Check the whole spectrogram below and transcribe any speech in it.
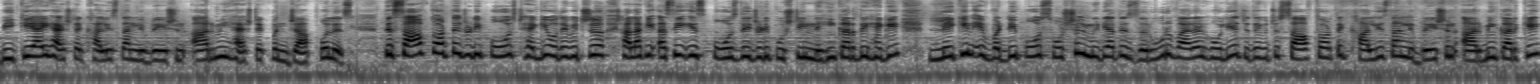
#BKI #Khalistan liberation army #Punjab police. ਤੇ ਸਾਫ਼ ਤੌਰ ਤੇ ਜਿਹੜੀ ਪੋਸਟ ਹੈਗੀ, ਉਹਦੇ ਵਿੱਚ ਹਾਲਾਂਕਿ ਅਸੀਂ ਇਸ ਪੋਸਟ ਦੀ ਜਿਹੜੀ ਪੁਸ਼ਟੀ ਨਹੀਂ ਕਰਦੇ ਹੈਗੇ, ਲੇਕਿਨ ਇਹ ਵੱਡੀ ਪੋਸਟ ਸੋਸ਼ਲ ਮੀਡੀਆ ਤੇ ਜ਼ਰੂਰ ਵਾਇਰਲ ਹੋ ਰਹੀ ਹੈ, ਜਿਹਦੇ ਵਿੱਚ ਸਾਫ਼ ਤੌਰ ਤੇ ਖਾਲਿਸਤਾਨ ਲਿਬਰੇਸ਼ਨ ਆਰਮੀ ਕਰਕੇ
